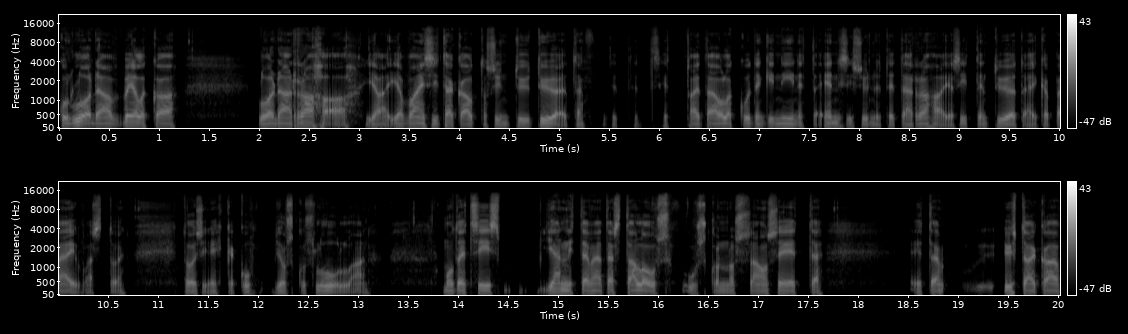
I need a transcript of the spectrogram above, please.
kun luodaan velkaa, luodaan rahaa ja, ja vain sitä kautta syntyy työtä. Et, et, et taitaa olla kuitenkin niin, että ensin synnytetään rahaa ja sitten työtä eikä päinvastoin, toisin ehkä kuin joskus luullaan. Mutta siis jännittävää tässä taloususkonnossa on se, että, että yhtä aikaa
